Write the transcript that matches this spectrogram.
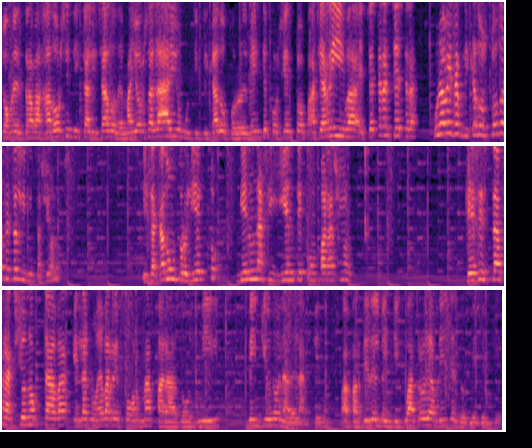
sobre el trabajador sindicalizado de mayor salario multiplicado por el 20% hacia arriba, etcétera, etcétera. Una vez aplicados todas esas limitaciones y sacado un proyecto, viene una siguiente comparación, que es esta fracción octava, que es la nueva reforma para 2021 en adelante, a partir del 24 de abril del 2021.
